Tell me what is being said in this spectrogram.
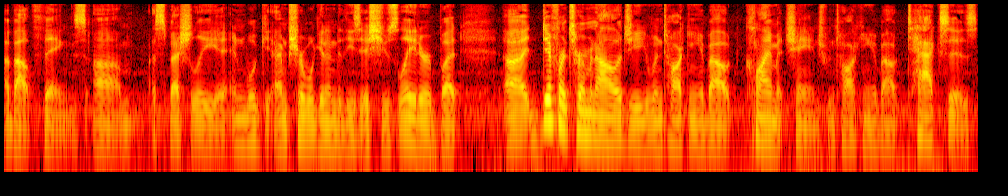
about things, um, especially, and we'll get, I'm sure we'll get into these issues later, but uh, different terminology when talking about climate change, when talking about taxes.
